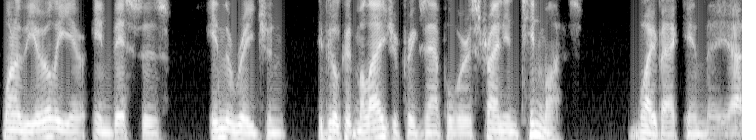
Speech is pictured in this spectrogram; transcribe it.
one of the earlier investors in the region, if you look at Malaysia, for example, were Australian tin miners way back in the uh,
